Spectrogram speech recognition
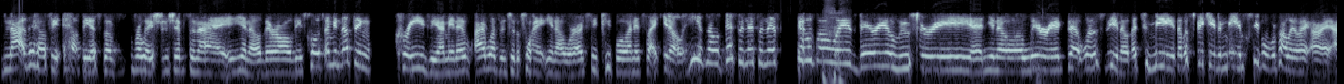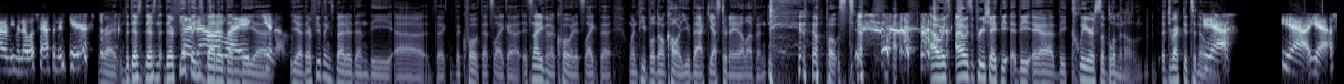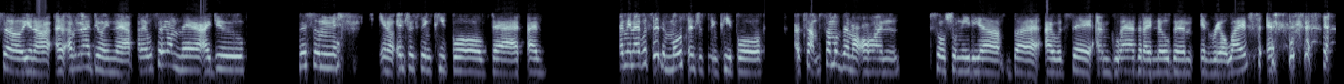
not the healthy healthiest of relationships, and I, you know, there are all these quotes. I mean, nothing crazy. I mean, it, I wasn't to the point, you know, where I see people and it's like, you know, he is no this and this and this. It was always very illusory and, you know, a lyric that was, you know, that to me, that was speaking to me. And people were probably like, all right, I don't even know what's happening here. right but there's there's there are a few But things better I'm than like, the uh, you know. yeah there are a few things better than the uh the the quote that's like a it's not even a quote it's like the when people don't call you back yesterday at 11 post I, always i always appreciate the the uh the clear subliminal uh, directed to no one. Yeah. Yeah, yeah. So, you know, I, I'm not doing that, but I would say on there, I do, there's some, you know, interesting people that I've, I mean, I would say the most interesting people are some, some of them are on social media, but I would say I'm glad that I know them in real life.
